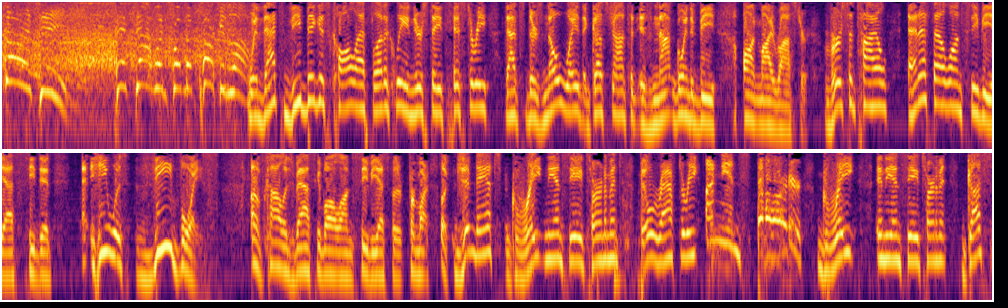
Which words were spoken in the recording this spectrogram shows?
Sorrentine hit that one from the parking lot. When that's the biggest call athletically in your state's history, that's there's no way that Gus Johnson is not going to be on my roster. Versatile, NFL on CBS, he did. He was the voice of college basketball on CBS for for Mark. Look, Jim Nantz, great in the NCAA tournament. Bill Raftery, onions, double order, great in the NCAA tournament. Gus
